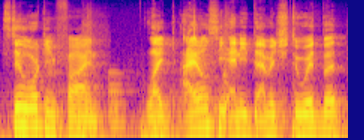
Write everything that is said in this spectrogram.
Still working fine. Like, I don't see any damage to it, but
